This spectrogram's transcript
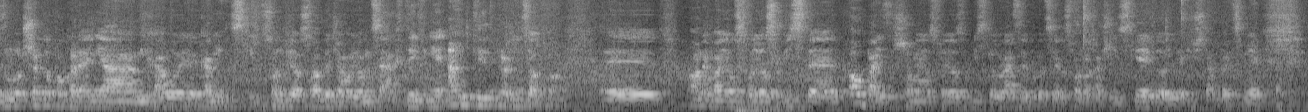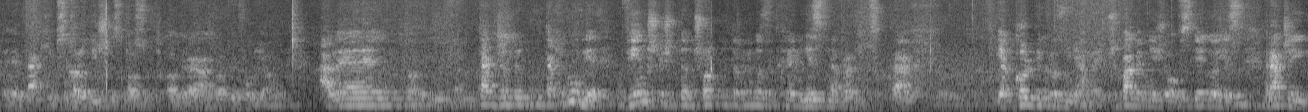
z młodszego pokolenia Michał Kamiński. To są dwie osoby działające aktywnie antyprawicowo. Y, One mają swoje osobiste, obaj zresztą mają swoje osobiste urazy wobec Jarosława Kaczyńskiego i w jakiś tam powiedzmy y, taki psychologiczny sposób odreagowywują. Ale to, tak, żeby, tak jak mówię, większość do- członków dawnego ZHM jest na prawicy, tak? Jakkolwiek rozumianej. Przypadek Niesiołowskiego jest raczej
